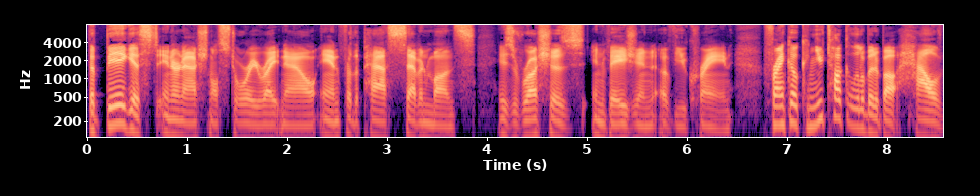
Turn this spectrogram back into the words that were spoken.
the biggest international story right now, and for the past seven months, is Russia's invasion of Ukraine. Franco, can you talk a little bit about how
